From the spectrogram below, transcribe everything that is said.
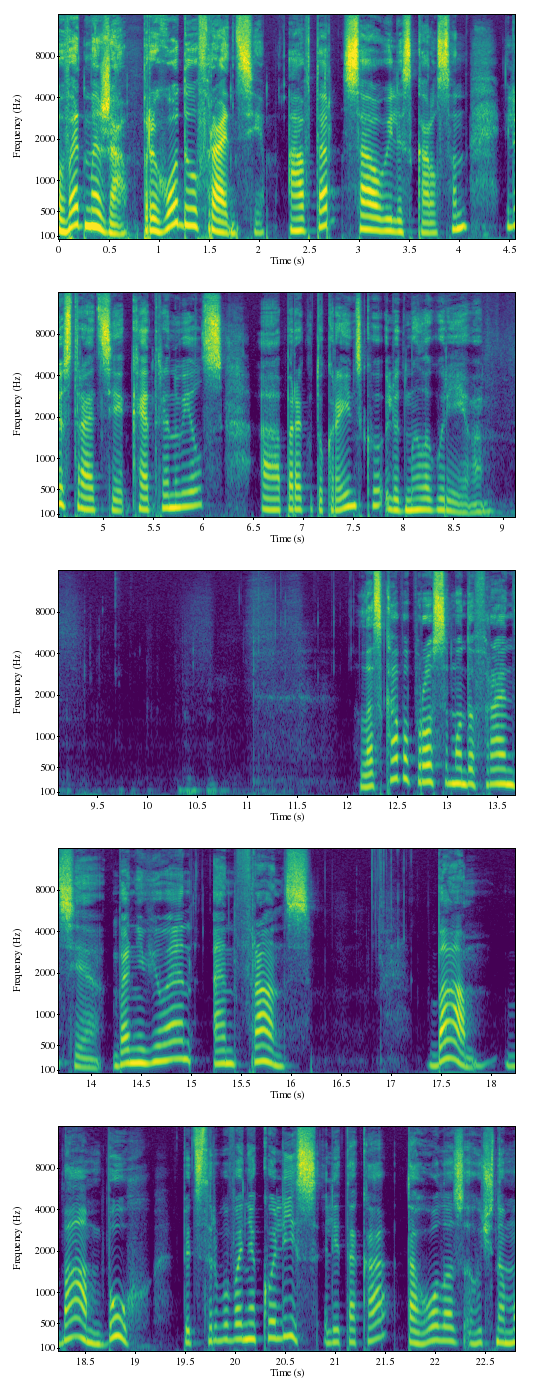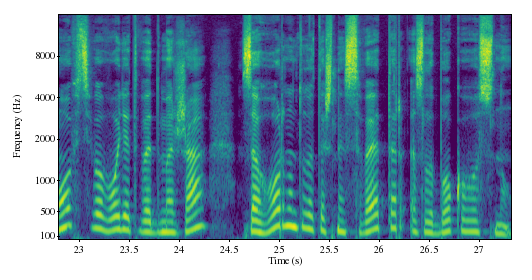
Ведмежа. Пригоди у Франції. Автор Сау Віліс Карлсон. Ілюстрації Кетрін Вілс. е, Переклад українською Людмила Гурєєва. Ласкаво просимо до Франції. Бенівюен ен Франс. Бам! Бам! Бух! Підстрибування коліс, літака та голос гучномовців виводять ведмежа, загорнуту затишний светр з глибокого сну.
